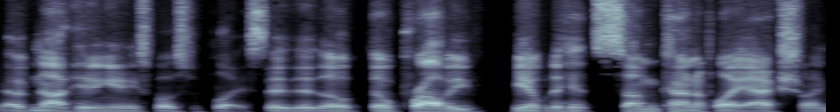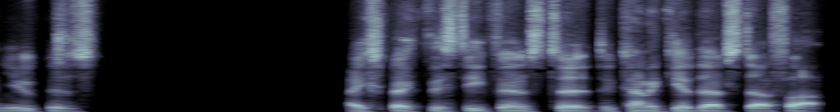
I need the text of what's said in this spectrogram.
of, not hitting any explosive plays. They, will they'll probably be able to hit some kind of play action on you because I expect this defense to to kind of give that stuff up.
